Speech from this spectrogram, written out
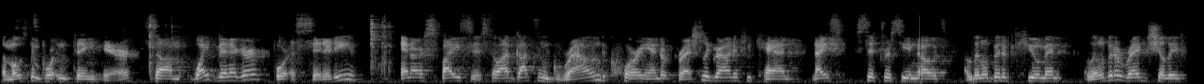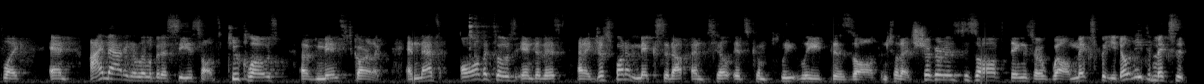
the most important thing here, some white vinegar for acidity, and our spices. So I've got some ground coriander, freshly ground if you can, nice citrusy notes, a little bit of cumin, a little bit of red chili flake, and I'm adding a little bit of sea salt, two cloves of minced garlic. And that's all that goes into this. And I just want to mix it up until it's completely dissolved. Until that sugar is dissolved, things are well mixed, but you don't need to mix it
